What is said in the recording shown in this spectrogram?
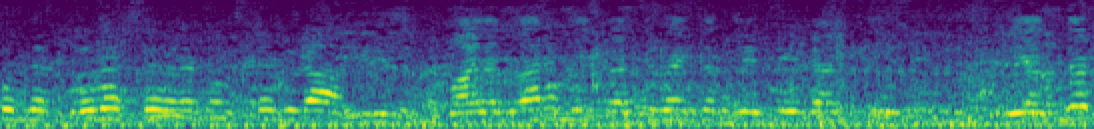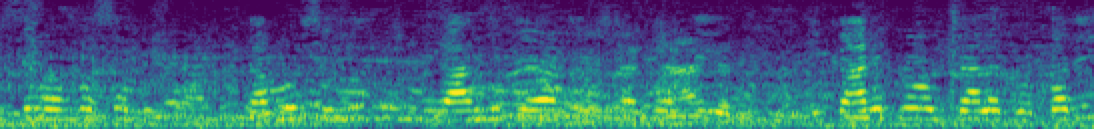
కొందరు డోనర్స్ ఎవరైనా వస్తే కూడా వాళ్ళ ద్వారా మీకు కంటి చేపించడానికి మీ అందరి సేవ కోసం తమ్ముడు సునీల్ గాంధీ గారు చేసినటువంటి ఈ కార్యక్రమం చాలా గొప్పది.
